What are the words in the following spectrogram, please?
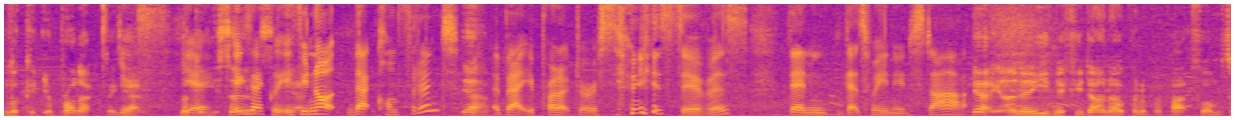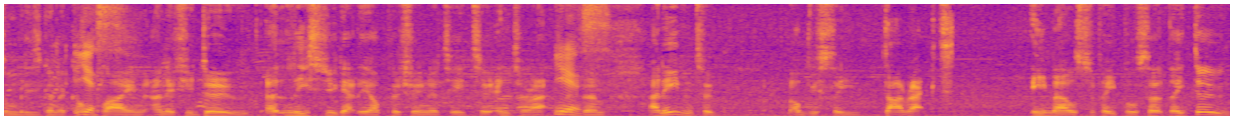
look at your product again. Yes, Look yeah, at your service exactly. If you're not that confident Yeah. about your product or your service, then that's where you need to start. Yeah, and even if you don't open up a platform, somebody's going to complain, Yes. And if you do, at least you get the opportunity to interact Yes. with them, and even to obviously direct emails to people so that they do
